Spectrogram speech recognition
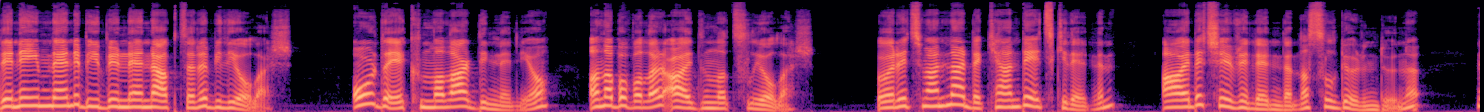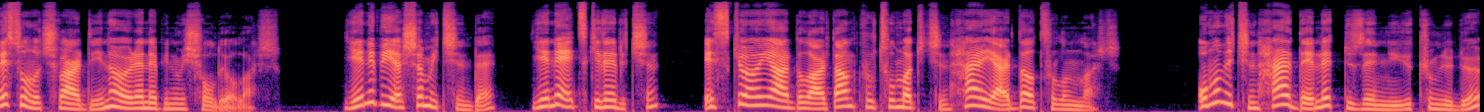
deneyimlerini birbirlerine aktarabiliyorlar. Orada yakınmalar dinleniyor, ana babalar aydınlatılıyorlar. Öğretmenler de kendi etkilerinin aile çevrelerinde nasıl göründüğünü, ne sonuç verdiğini öğrenebilmiş oluyorlar. Yeni bir yaşam içinde, yeni etkiler için, eski önyargılardan kurtulmak için her yerde atılımlar. Onun için her devlet düzeninin yükümlülüğü,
